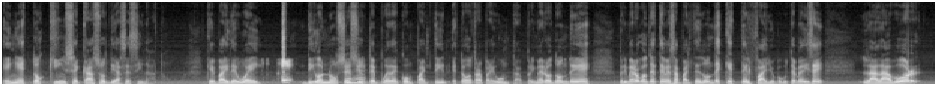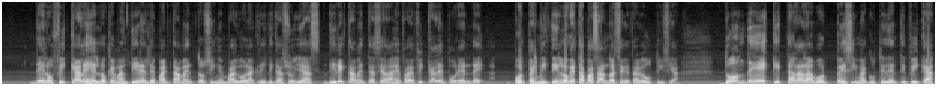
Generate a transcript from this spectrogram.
en estos 15 casos de asesinato? Que, by the way, eh, digo, no sé si usted puede compartir, esto es otra pregunta. Primero, ¿dónde es? Primero contésteme esa parte, ¿dónde es que esté el fallo? Porque usted me dice, la labor de los fiscales es lo que mantiene el departamento, sin embargo, la crítica suya es directamente hacia la jefa de fiscales, por ende, por permitir lo que está pasando al secretario de Justicia. ¿Dónde es que está la labor pésima que usted identifica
